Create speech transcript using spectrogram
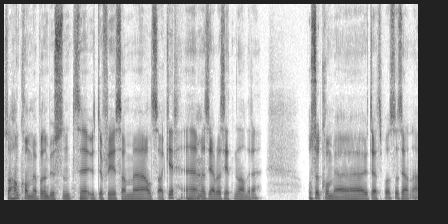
Så han kom med på den bussen til, ut til flyet sammen med Alsaker, eh, mens jeg ble sittende i den andre. Og så kom jeg ut etterpå, så sier han ja,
